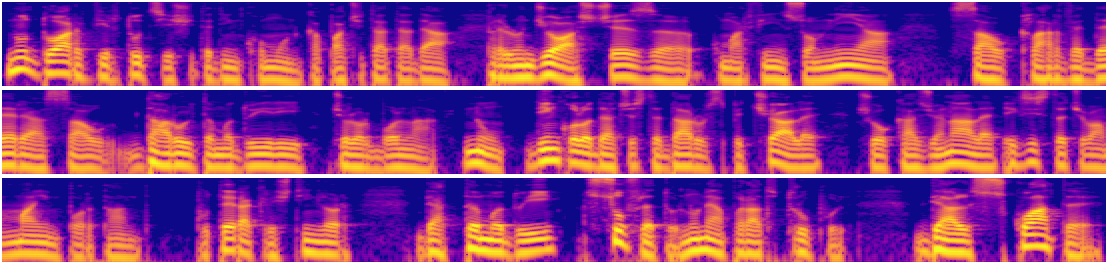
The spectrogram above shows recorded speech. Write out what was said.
nu doar virtuți ieșite din comun, capacitatea de a prelungi o asceză, cum ar fi insomnia, sau clarvederea sau darul tămăduirii celor bolnavi. Nu, dincolo de aceste daruri speciale și ocazionale, există ceva mai important. Puterea creștinilor de a tămădui sufletul, nu neapărat trupul, de a-l scoate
